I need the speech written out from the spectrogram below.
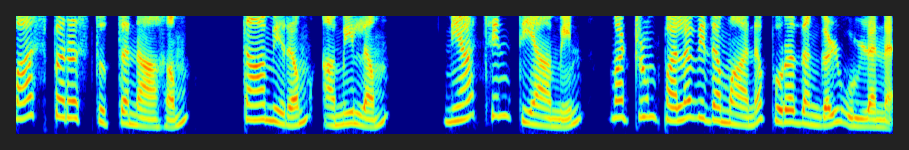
பாஸ்பரஸ் துத்தநாகம் தாமிரம் அமிலம் நியாச்சின் தியாமின் மற்றும் பலவிதமான புரதங்கள் உள்ளன.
